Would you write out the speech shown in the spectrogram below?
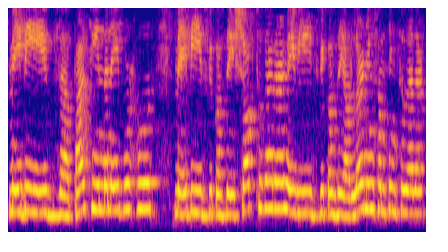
maybe it's a party in the neighborhood, maybe it's because they shop together, maybe it's because they are learning something together.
